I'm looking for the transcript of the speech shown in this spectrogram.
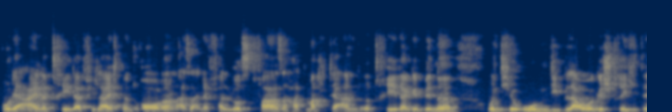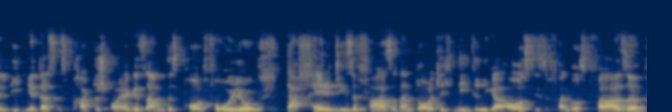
wo der eine Trader vielleicht eine Drawdown, also eine Verlustphase hat, macht der andere Trader Gewinne. Und hier oben die blaue gestrichelte Linie, das ist praktisch euer gesamtes Portfolio. Da fällt diese Phase dann deutlich niedriger aus, diese Verlustphase.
